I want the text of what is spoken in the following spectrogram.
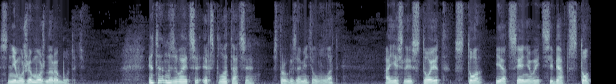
с ним уже можно работать. Это называется эксплуатация, строго заметил Влад. А если стоит сто и оценивает себя в сто,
